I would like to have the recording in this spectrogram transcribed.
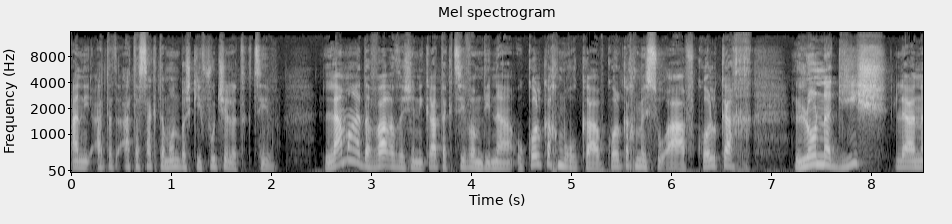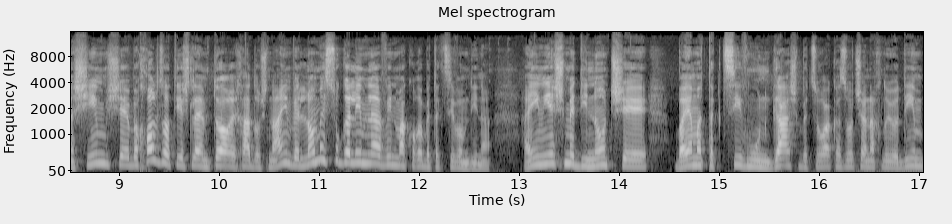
אני, את, את עסקת המון בשקיפות של התקציב. למה הדבר הזה שנקרא תקציב המדינה הוא כל כך מורכב, כל כך מסועף, כל כך לא נגיש לאנשים שבכל זאת יש להם תואר אחד או שניים ולא מסוגלים להבין מה קורה בתקציב המדינה? האם יש מדינות שבהן התקציב מונגש בצורה כזאת שאנחנו יודעים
